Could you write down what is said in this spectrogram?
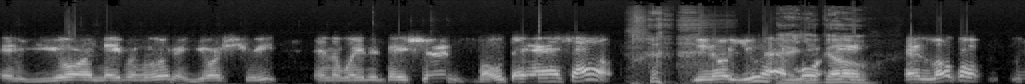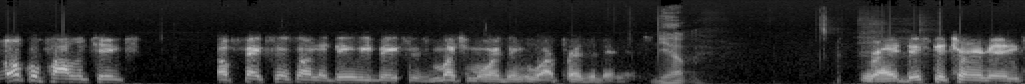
in your neighborhood or your street in the way that they should, vote their ass out. you know, you have you more. go. And, and local local politics affects us on a daily basis much more than who our president is. Yep. Right. This determines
